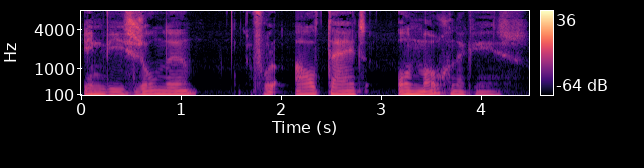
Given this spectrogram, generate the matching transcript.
in wie zonde voor altijd onmogelijk is.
